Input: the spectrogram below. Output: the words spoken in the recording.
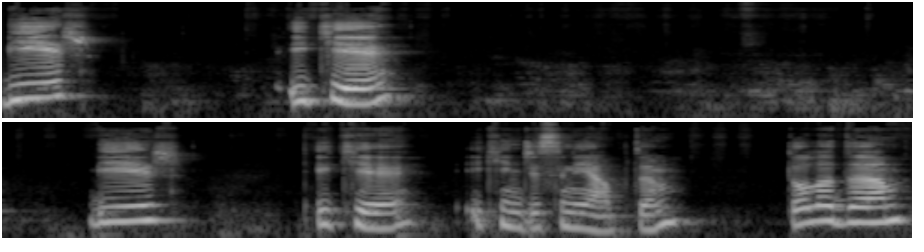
bir, iki, bir, iki, ikincisini yaptım. Doladım.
